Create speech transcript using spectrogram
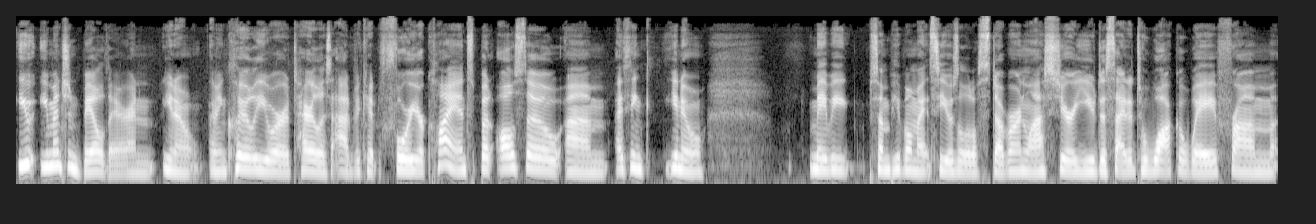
You you mentioned bail there, and you know, I mean, clearly you are a tireless advocate for your clients, but also, um, I think you know maybe some people might see you as a little stubborn. Last year, you decided to walk away from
